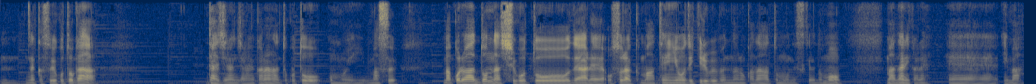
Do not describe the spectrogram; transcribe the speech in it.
うん、なんかそういうことが大事なんじゃないかななんてことを思います。まあこれはどんな仕事であれおそらくまあ転用できる部分なのかなと思うんですけれどもまあ何かね、えー、今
